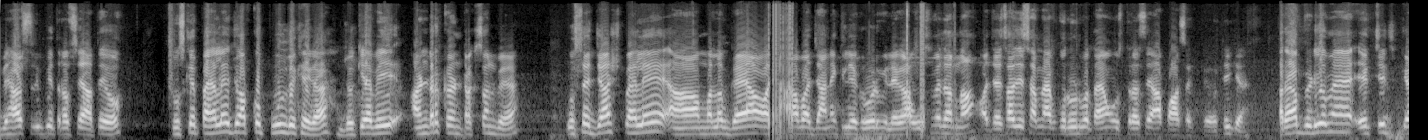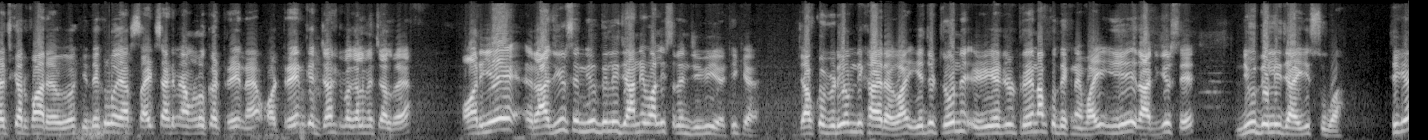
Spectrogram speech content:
बिहार शरीफ की तरफ़ से आते हो तो उसके पहले जो आपको पुल दिखेगा, जो कि अभी अंडर कंस्ट्रक्शन पे है, उससे जस्ट पहले मतलब गया और इलाहाबाद जाने के लिए एक रोड मिलेगा, उसमें धरना और जैसा जैसा मैं आपको रूट बताया हूँ उस तरह से आप आ सकते हो, ठीक है? और आप वीडियो में एक चीज़ कैच कर पा रहे हो कि देख लो यार साइड साइड में हम लोग का ट्रेन है और ट्रेन के जस्ट बगल में चल रहा है, और ये राजगीर से न्यू दिल्ली जाने वाली चिरंजीवी है, ठीक है? जो आपको वीडियो में दिखाया रहेगा, ये जो ट्रेन ये जो ट्रेन आपको देखना है भाई, ये राजगीर से न्यू दिल्ली जाएगी सुबह। ठीक है?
